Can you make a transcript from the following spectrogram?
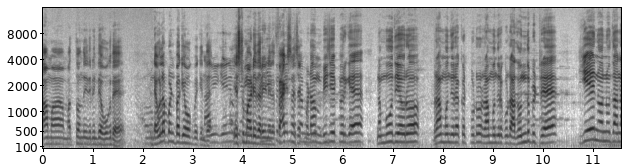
ರಾಮ ಮತ್ತೊಂದು ಇದರಿಂದ ಹೋಗದೆ ಡೆವಲಪ್ಮೆಂಟ್ ಬಗ್ಗೆ ಹೋಗ್ಬೇಕಿಂದ ಎಷ್ಟು ಮಾಡಿದ್ದಾರೆ ಏನಿದೆ? ಫ್ಯಾಕ್ಟ್ಸ್ನ ಚೆಕ್ ಮಾಡಿ ಮೇಡಮ್ ಬಿ ಜೆ ಪಿಯವ್ರಿಗೆ ನಮ್ಮ ಮೋದಿಯವರು ರಾಮ ಮಂದಿರ ಕಟ್ಬಿಟ್ರು ರಾಮ ಮಂದಿರ ಕೊಟ್ಟರು ಅದೊಂದು ಬಿಟ್ಟರೆ ಏನು ಅನುದಾನ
